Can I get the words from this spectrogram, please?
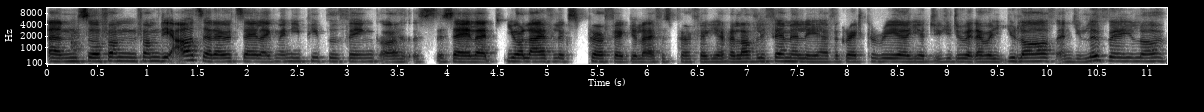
And so from from the outset, I would say like many people think or say that your life looks perfect. Your life is perfect. You have a lovely family. You have a great career. You do you do whatever you love, and you live where you love.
